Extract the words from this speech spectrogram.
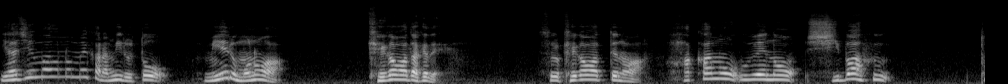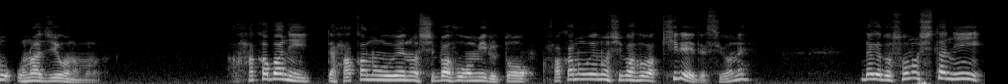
野じ馬の目から見ると見えるものは毛皮だけで、それ毛皮ってのは墓の上の芝生と同じようなもの墓場に行って墓の上の芝生を見ると墓の上の芝生は綺麗ですよね。だけどその下に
